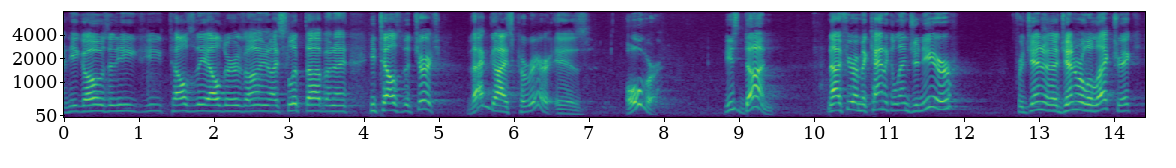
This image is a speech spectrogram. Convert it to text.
and he goes and he, he tells the elders, I, I slipped up and I, he tells the church, that guy's career is over. He's done. Now if you're a mechanical engineer for uh, General Electric,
